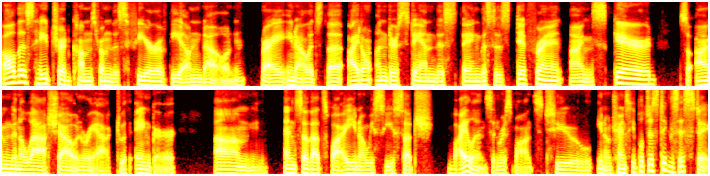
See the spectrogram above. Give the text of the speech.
all this hatred comes from this fear of the unknown, right? You know, it's the I don't understand this thing. This is different. I'm scared. So I'm going to lash out and react with anger. Um, and so that's why, you know, we see such violence in response to, you know, trans people just existing.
